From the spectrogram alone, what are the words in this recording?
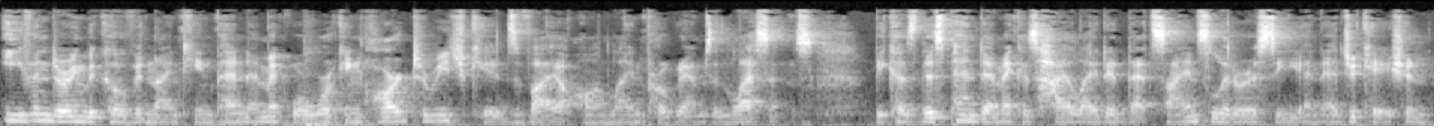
Even during the COVID 19 pandemic, we're working hard to reach kids via online programs and lessons, because this pandemic has highlighted that science literacy and education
